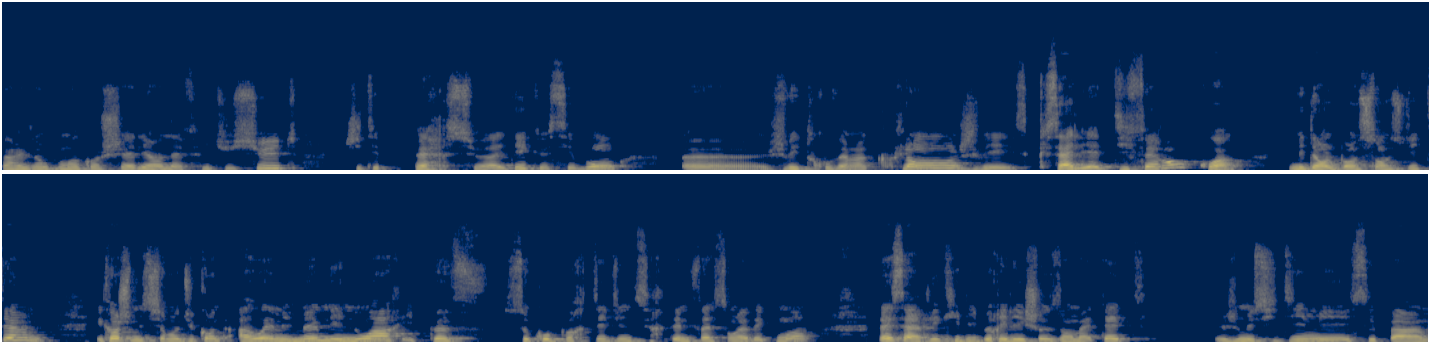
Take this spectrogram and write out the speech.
par exemple, moi, quand je suis allée en Afrique du Sud, j'étais persuadée que c'est bon, euh, je vais trouver un clan, je vais, que ça allait être différent, quoi, mais dans le bon sens du terme. Et quand je me suis rendu compte, ah ouais, mais même les Noirs, ils peuvent se comporter d'une certaine façon avec moi, là, ça a rééquilibré les choses dans ma tête je me suis dit, mais c'est pas,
